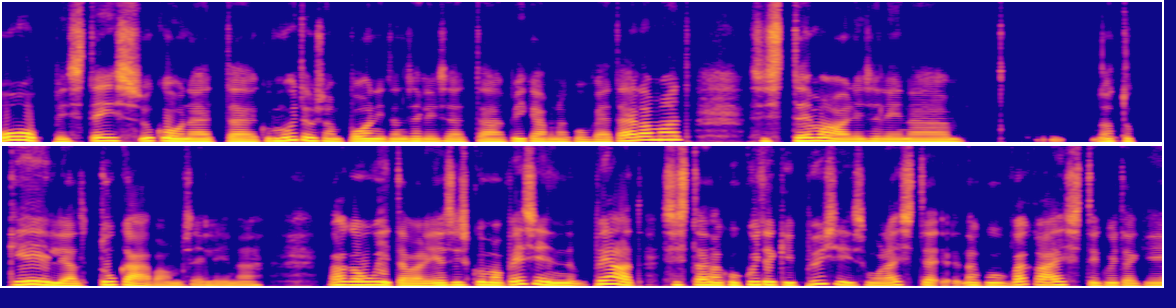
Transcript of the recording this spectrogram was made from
hoopis teistsugune, et äh, kui muidu šampoonid on sellised äh, pigem nagu vedelamad, siis tema oli selline natuke keeljalt tugevam selline, väga huvitav oli. Ja siis, kui ma pesin pead, siis ta nagu kuidagi püsis mul hästi, nagu väga hästi kuidagi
